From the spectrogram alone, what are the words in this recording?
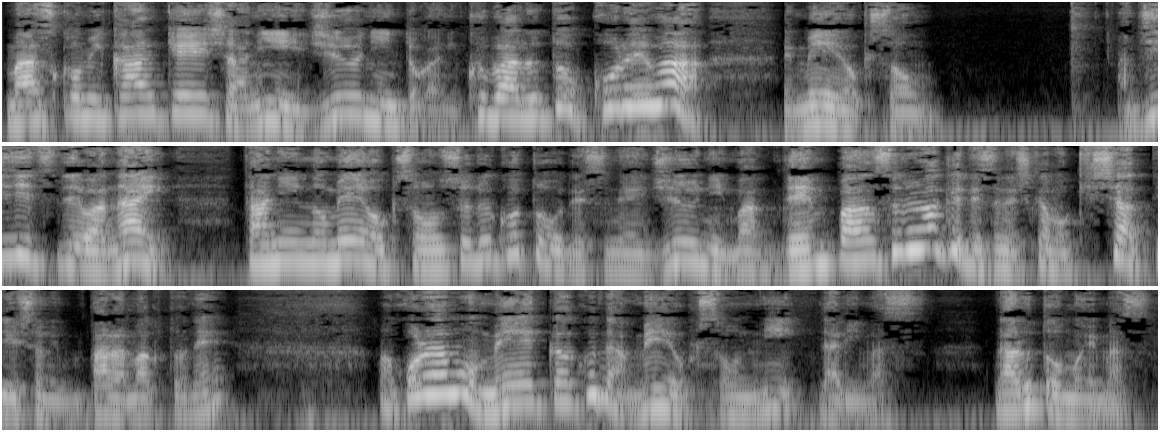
マスコミ関係者に10人とかに配ると、これは名誉毀損。事実ではない他人の名誉毀損することをですね、10人、まあ、伝播するわけですね。しかも記者っていう人にばらまくとね。これはもう明確な名誉毀損になります。なると思います。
